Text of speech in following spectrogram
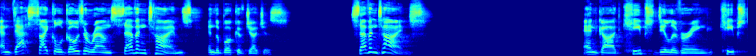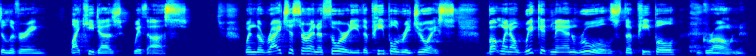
And that cycle goes around seven times in the book of Judges. Seven times. And God keeps delivering, keeps delivering like he does with us. When the righteous are in authority, the people rejoice. But when a wicked man rules, the people groan.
